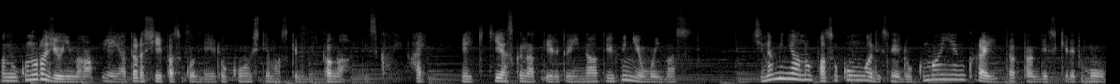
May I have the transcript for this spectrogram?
あのこのラジオ今、え新しいパソコンで録音してますけどもいかがですかね？はい、え聞きやすくなっているといいなというふうに思います。ちなみにあのパソコンはですね6万円くらいだったんですけれども、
